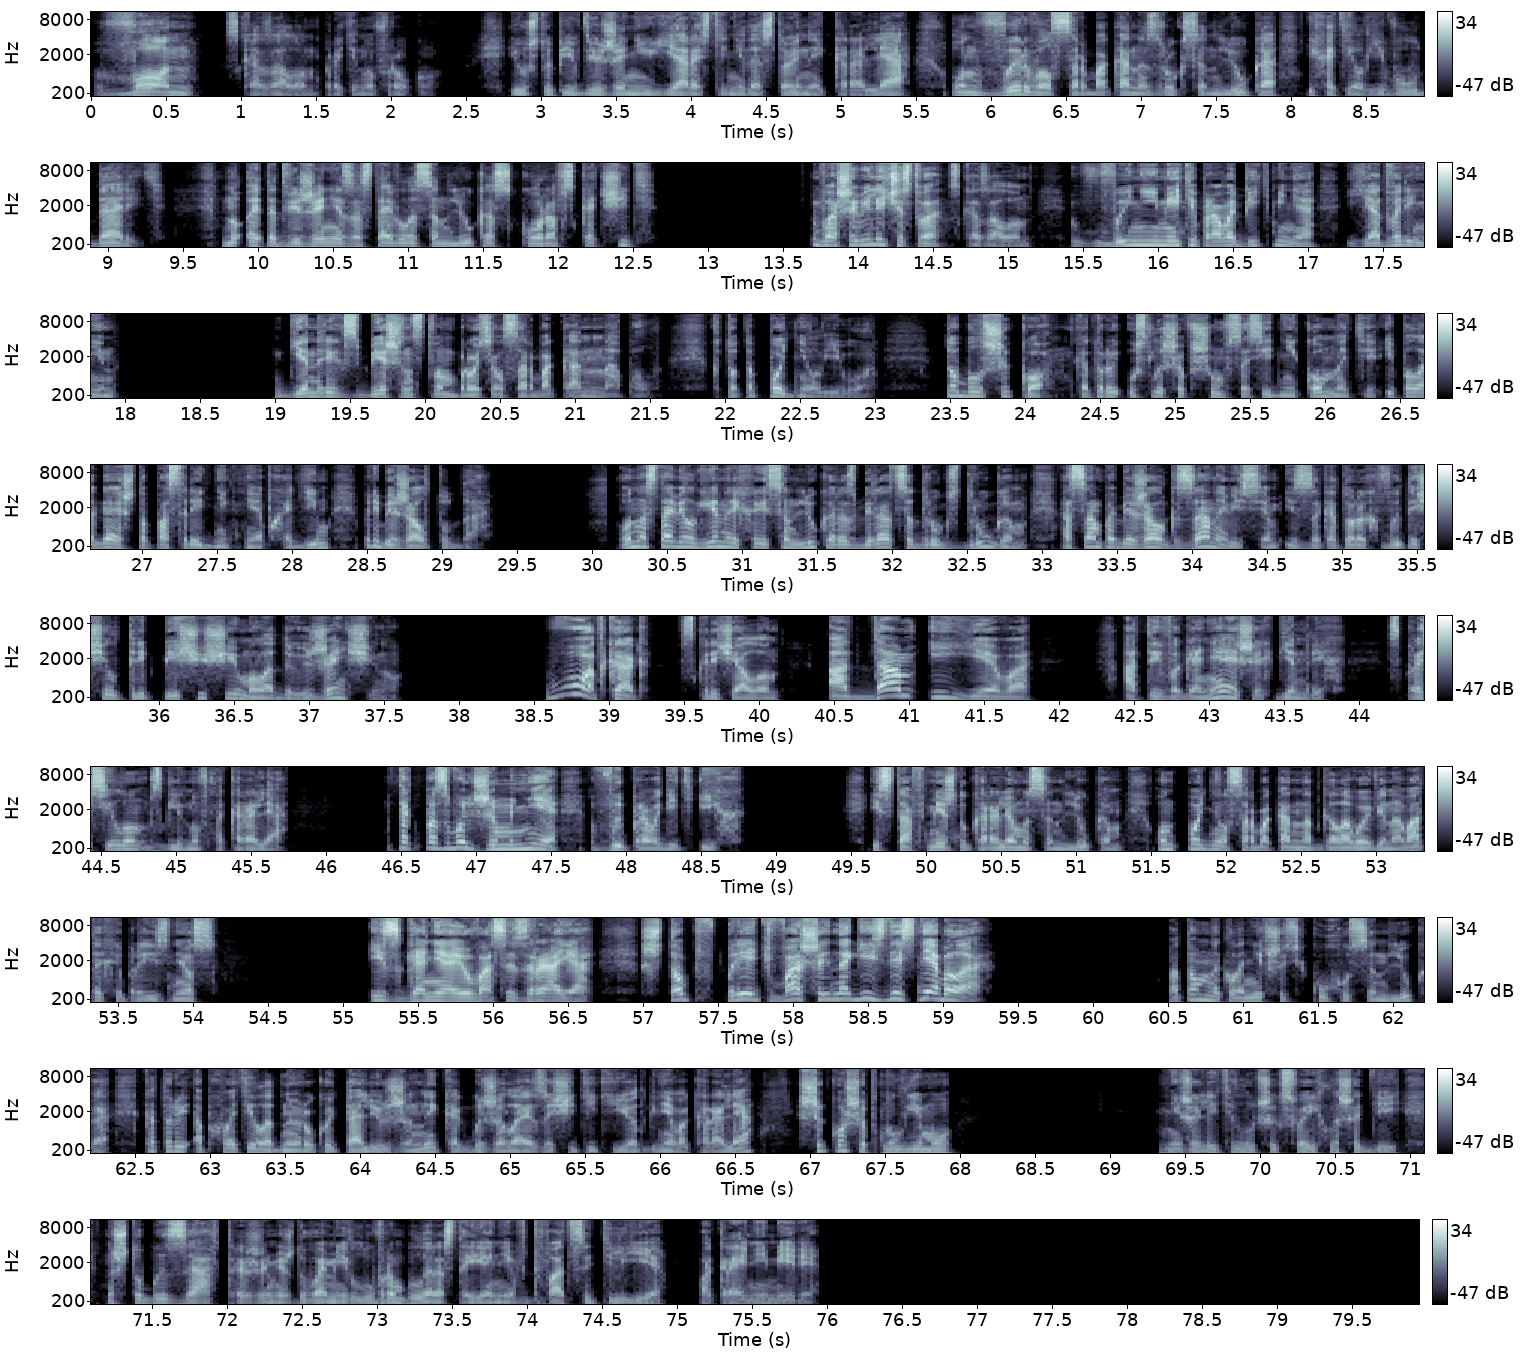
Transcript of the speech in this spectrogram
«Вон!» — сказал он, протянув руку. И, уступив движению ярости, недостойной короля, он вырвал Сарбакан из рук Сен-Люка и хотел его ударить. Но это движение заставило Сен-Люка скоро вскочить. «Ваше Величество!» — сказал он. «Вы не имеете права бить меня, я дворянин». Генрих с бешенством бросил Сарбакан на пол. Кто-то поднял его. То был Шико, который, услышав шум в соседней комнате и полагая, что посредник необходим, прибежал туда. Он оставил Генриха и Сен-Люка разбираться друг с другом, а сам побежал к занавесям, из-за которых вытащил трепещущую молодую женщину. «Вот как!» — вскричал он. «Адам и Ева! А ты выгоняешь их, Генрих? спросил он, взглянув на короля. Так позволь же мне выпроводить их. И став между королем и Сен-Люком, он поднял сарбакан над головой виноватых и произнес: "Изгоняю вас из рая, чтоб впредь вашей ноги здесь не было". Потом, наклонившись к уху Сен-Люка, который обхватил одной рукой талию жены, как бы желая защитить ее от гнева короля, Шико шепнул ему: не жалейте лучших своих лошадей, но чтобы завтра же между вами и Лувром было расстояние в двадцать лье, по крайней мере.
